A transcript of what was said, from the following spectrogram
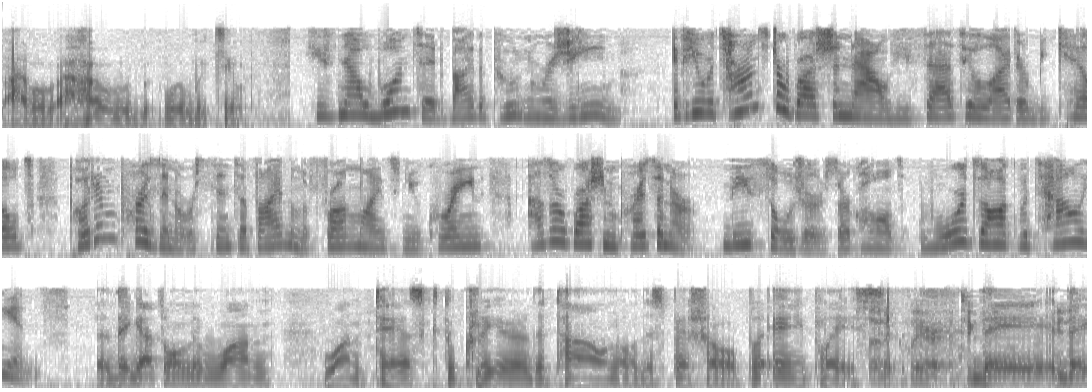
I will, I will be killed. He's now wanted by the Putin regime. If he returns to Russia now, he says he'll either be killed, put in prison, or sent to fight on the front lines in Ukraine as a Russian prisoner. These soldiers are called War Dog battalions. They got only one one task to clear the town or the special any place. So to clear, to they they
